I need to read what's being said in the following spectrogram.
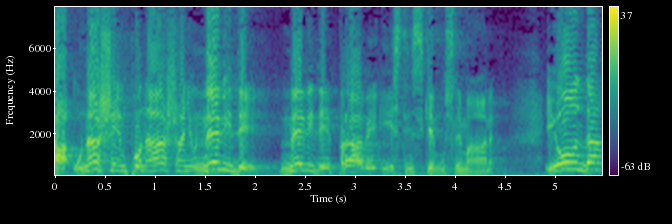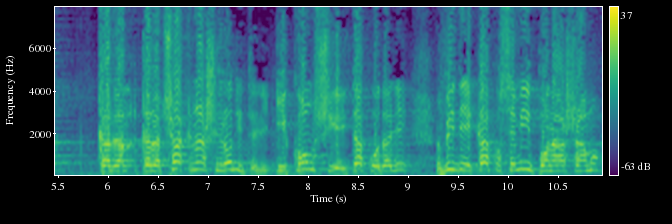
a u našem ponašanju ne vide, ne vide prave istinske muslimane. I onda kada, kada čak naši roditelji i komšije i tako dalje vide kako se mi ponašamo,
